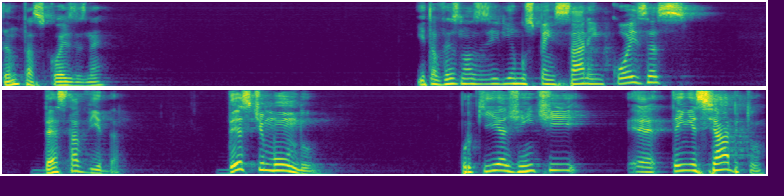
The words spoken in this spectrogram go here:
Tantas coisas, né? E talvez nós iríamos pensar em coisas desta vida, deste mundo, porque a gente é, tem esse hábito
